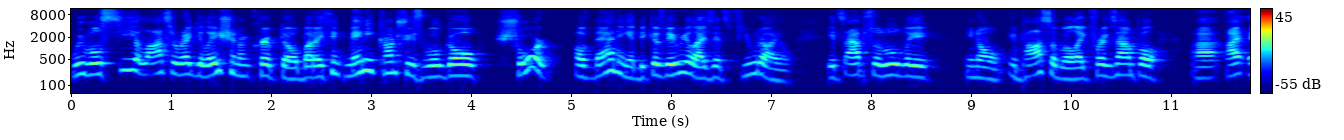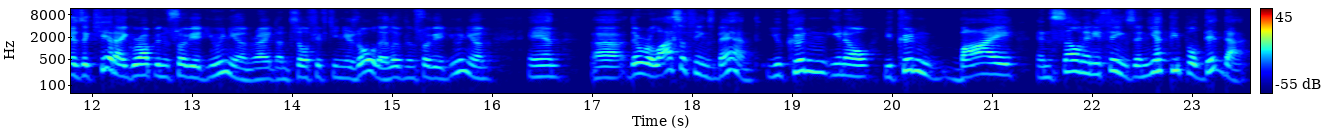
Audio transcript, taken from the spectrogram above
we will see lots of regulation on crypto, but I think many countries will go short of banning it because they realize it's futile. It's absolutely, you know, impossible. Like for example, uh, I as a kid I grew up in the Soviet Union, right? Until 15 years old, I lived in Soviet Union, and uh, there were lots of things banned. You couldn't, you know, you couldn't buy and sell many things, and yet people did that.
